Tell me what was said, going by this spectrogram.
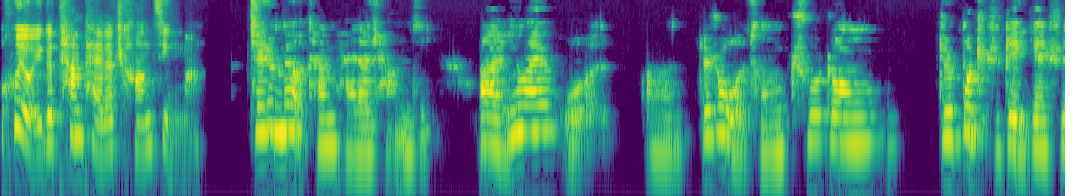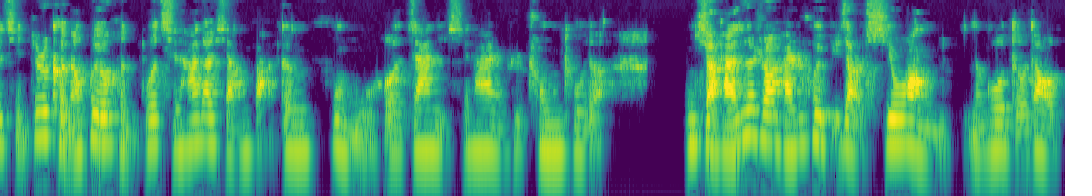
会有一个摊牌的场景吗？其实没有摊牌的场景，嗯，因为我嗯，就是我从初中。就是不只是这一件事情，就是可能会有很多其他的想法跟父母和家里其他人是冲突的。你小孩子的时候还是会比较希望能够得到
